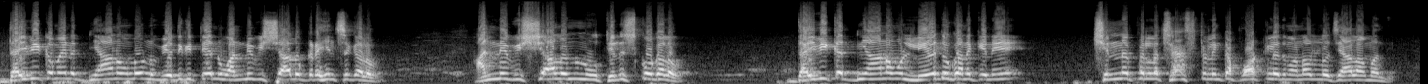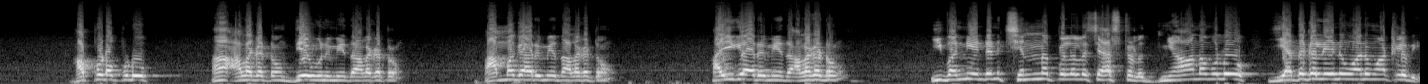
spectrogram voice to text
దైవికమైన జ్ఞానంలో నువ్వు ఎదిగితే నువ్వు అన్ని విషయాలు గ్రహించగలవు. అన్ని విషయాలను నువ్వు తెలుసుకోగలవు. దైవిక జ్ఞానం లేదు గనుకనే చిన్నపిల్ల చేష్టలు ఇంకా పోవట్లేదు మనోళ్ళు చాలామంది. అప్పుడప్పుడు అలగటం దేవుని మీద అలగటం అమ్మగారి మీద అలగటం అయ్యగారి మీద అలగటం. ఇవన్నీ ఏంటంటే చిన్న పిల్లల చేష్టలు. జ్ఞానములో ఎదగలేను అని మాటలవి.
